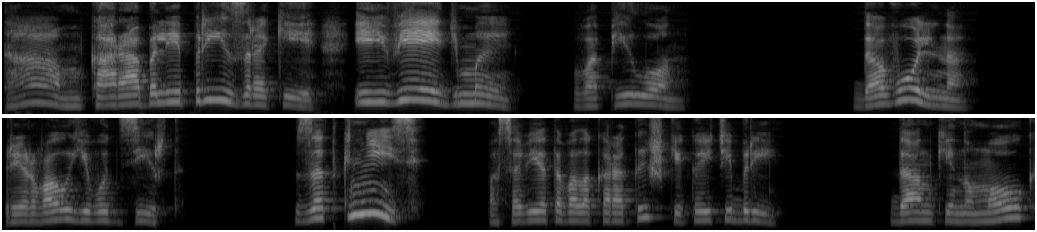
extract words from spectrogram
«Там корабли-призраки и ведьмы!» — вопил он. «Довольно!» — прервал его Дзирт. «Заткнись!» — посоветовала коротышке Кэти Бри. Данкин умолк,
